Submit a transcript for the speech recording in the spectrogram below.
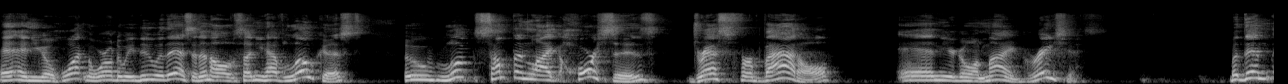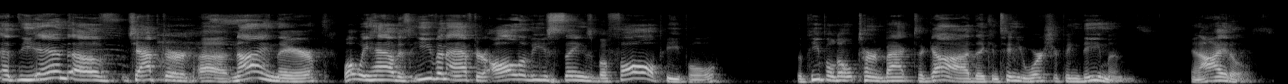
And you go, what in the world do we do with this? And then all of a sudden you have locusts who look something like horses dressed for battle. And you're going, my gracious. But then at the end of chapter uh, 9, there, what we have is even after all of these things befall people, the people don't turn back to God. They continue worshiping demons and idols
